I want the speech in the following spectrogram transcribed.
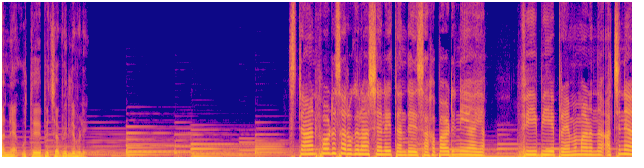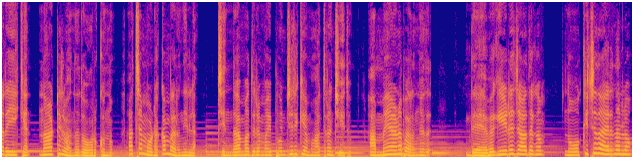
തന്നെ ഉത്തേജിപ്പിച്ച വെല്ലുവിളി. സ്റ്റാൻഫോർഡ് സർവകലാശാലയിൽ തന്റെ സഹപാഠിനിയായ ഫീബിയെ പ്രേമമാണെന്ന് അച്ഛനെ അറിയിക്കാൻ നാട്ടിൽ വന്നത് ഓർക്കുന്നു. അച്ഛൻ മുടക്കം പറഞ്ഞില്ല. ചിന്താമധുരമായി പുഞ്ചിരിക്കുക മാത്രം ചെയ്തു. അമ്മയാണ് പറഞ്ഞത് ദേവകിയുടെ ജാതകം നോക്കിച്ചതായിരുന്നല്ലോ.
